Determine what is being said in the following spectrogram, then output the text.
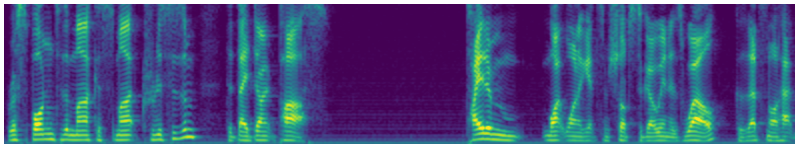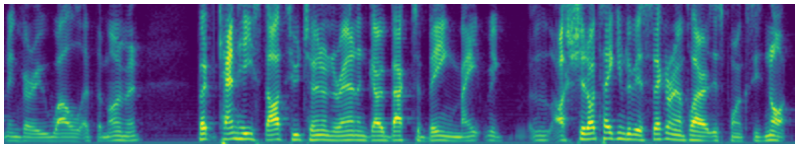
respond to the Marcus Smart criticism that they don't pass? Tatum might want to get some shots to go in as well because that's not happening very well at the moment. But can he start to turn it around and go back to being mate? Uh, should I take him to be a second round player at this point? Because he's not.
